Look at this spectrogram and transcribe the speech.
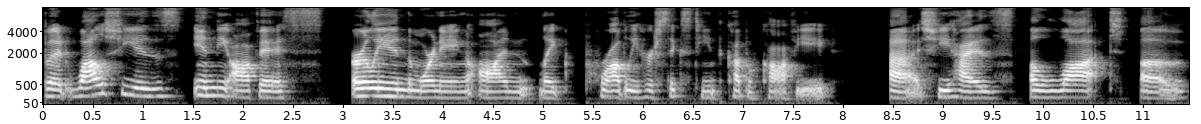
but while she is in the office early in the morning on like probably her 16th cup of coffee, uh, she has a lot of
